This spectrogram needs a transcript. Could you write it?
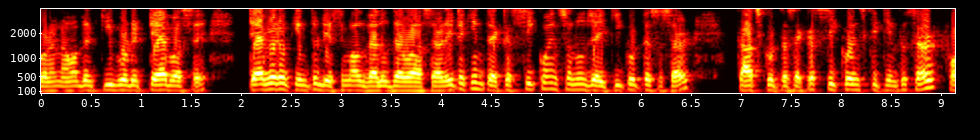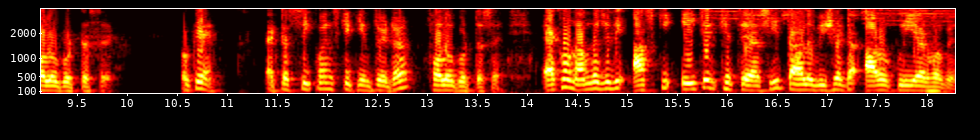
করেন, আমাদের কিবোর্ডে ট্যাব আছে ট্যাবেরও কিন্তু ডেসিমাল ভ্যালু দেওয়া আছে। আর এটা কিন্তু একটা সিকোয়েন্স অনুযায়ী কি করতেছে স্যার কাজ করতেছে। একটা সিকোয়েন্সকে কিন্তু স্যার ফলো করতেছে। ওকে একটা সিকোয়েন্সকে কিন্তু এটা ফলো করতেছে। এখন আমরা যদি আজকি এইটের ক্ষেত্রে আসি, তাহলে বিষয়টা আরও ক্লিয়ার হবে।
